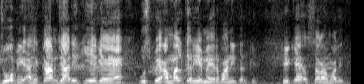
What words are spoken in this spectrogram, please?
जो भी अहकाम जारी किए गए हैं, उस पर अमल करिए मेहरबानी करके। ठीक है? वालेकुम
